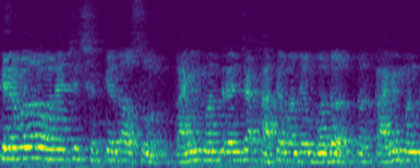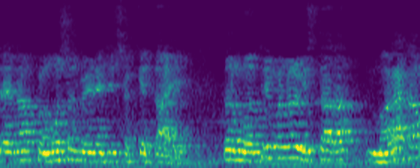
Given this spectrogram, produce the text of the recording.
फेरबदल होण्याची शक्यता असून काही मंत्र्यांच्या खात्यामध्ये बदल तर काही मंत्र्यांना प्रमोशन मिळण्याची शक्यता आहे. तर मंत्रिमंडळ विस्तारात मराठा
